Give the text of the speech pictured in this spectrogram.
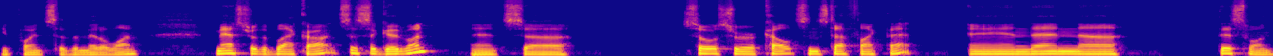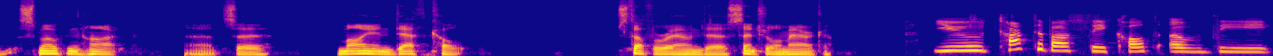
he points to the middle one, Master of the Black Arts. This is a good one. It's uh, sorcerer cults and stuff like that. And then uh, this one, Smoking Heart. Uh, it's a Mayan death cult. Stuff around uh, Central America. You talked about the cult of the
